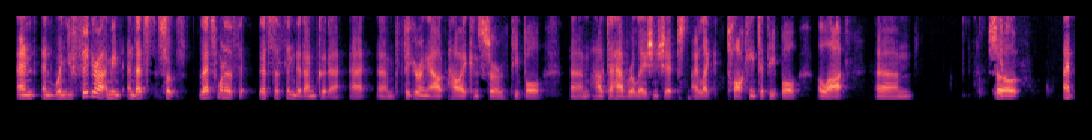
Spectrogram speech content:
and and when you figure out, I mean, and that's so that's one of the th- that's the thing that I'm good at at um, figuring out how I can serve people, um, how to have relationships. I like talking to people a lot. Um, so, yes. and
